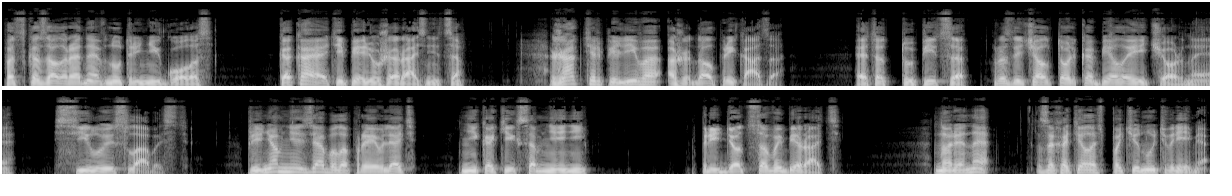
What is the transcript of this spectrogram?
подсказал Рене внутренний голос. Какая теперь уже разница? Жак терпеливо ожидал приказа. Этот тупица различал только белое и черное, силу и слабость. При нем нельзя было проявлять никаких сомнений. Придется выбирать. Но Рене захотелось потянуть время.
